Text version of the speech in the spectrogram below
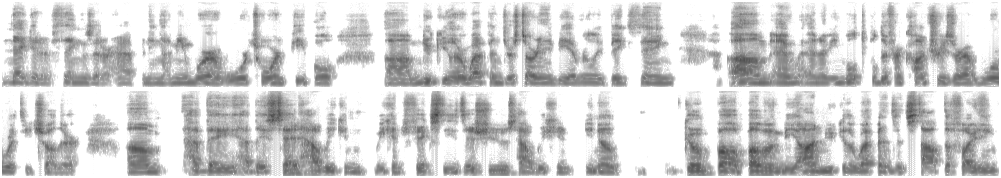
negative things that are happening. I mean, we're a war torn people. Um, nuclear weapons are starting to be a really big thing. Um, and and I mean multiple different countries are at war with each other. Um, have they have they said how we can we can fix these issues? How we can you know go above and beyond nuclear weapons and stop the fighting?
